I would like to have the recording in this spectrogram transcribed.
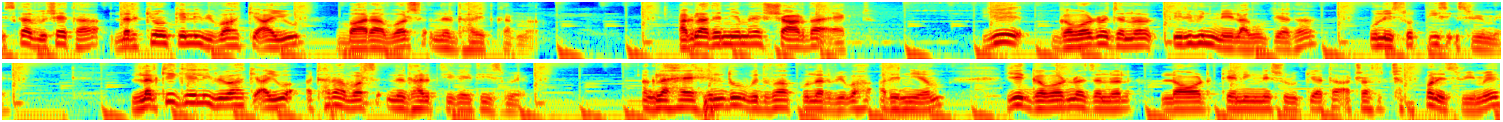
इसका विषय था लड़कियों के लिए विवाह की आयु 12 वर्ष निर्धारित करना। अगला अधिनियम है शारदा एक्ट। ये गवर्नर जनरल इरविन ने लागू किया था 1930 ईस्वी में। लड़की के लिए विवाह की आयु 18 वर्ष निर्धारित की गई थी इसमें। अगला है हिंदू विधवा पुनर्विवाह अधिनियम। ये गवर्नर जनरल लॉर्ड केनिंग ने शुरू किया था अठारह ईस्वी में।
